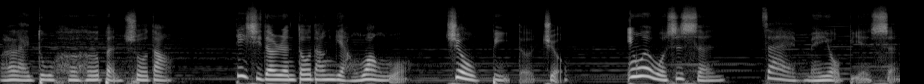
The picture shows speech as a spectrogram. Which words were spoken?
我要来读和合本，说道：地起的人都当仰望我，就必得救，因为我是神，再没有别神。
